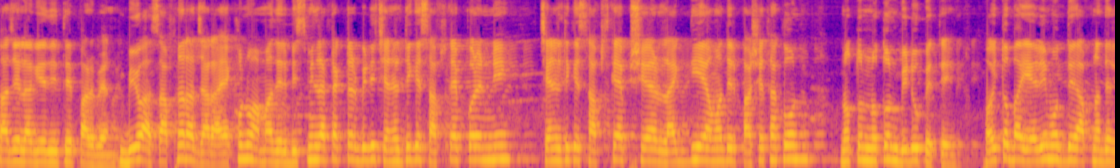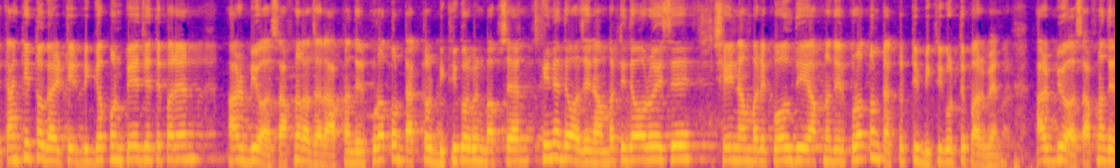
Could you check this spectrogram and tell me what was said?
কাজে লাগিয়ে দিতে পারবেন। বিওয়াস আপনারা যারা এখনও আমাদের বিসমিল্লা ট্রাক্টর বিডি চ্যানেলটিকে সাবস্ক্রাইব করেননি, চ্যানেলটিকে সাবস্ক্রাইব, শেয়ার, লাইক দিয়ে আমাদের পাশে থাকুন নতুন নতুন ভিডিও পেতে। হয়তো বা এরই মধ্যে আপনাদের কাঙ্ক্ষিত গাড়িটির বিজ্ঞাপন পেয়ে যেতে পারেন। আর বিওয়াস আপনারা যারা আপনাদের পুরাতন ট্রাক্টর বিক্রি করবেন ভাবছেন স্ক্রিনে দেওয়া যে নাম্বারটি দেওয়া রয়েছে, সেই নাম্বারে কল দিয়ে আপনাদের পুরাতন ট্রাক্টরটি বিক্রি করতে পারবেন। আর বিওয়াস আপনাদের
